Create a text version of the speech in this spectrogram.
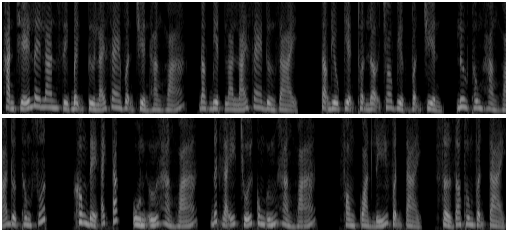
hạn chế lây lan dịch bệnh từ lái xe vận chuyển hàng hóa, đặc biệt là lái xe đường dài, tạo điều kiện thuận lợi cho việc vận chuyển, lưu thông hàng hóa được thông suốt, không để ách tắc, ùn ứ hàng hóa, đứt gãy chuỗi cung ứng hàng hóa. Phòng quản lý vận tải, Sở Giao thông Vận tải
